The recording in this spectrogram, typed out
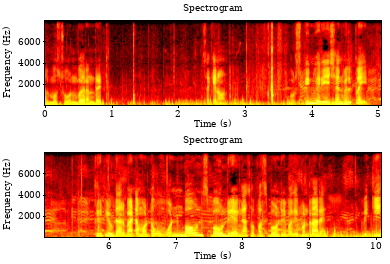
ஆல்மோஸ்ட் ஒன்பது ரன் ரேட் செகண்ட் ஒன் ஒரு ஸ்பின் வேரியேஷன் வில் பிளே திருப்பி விட்டார் பேட்டை மட்டும். ஒன் பவுன்ஸ் பவுண்ட்ரி அங்கே. ஸோ ஃபஸ்ட் பவுண்டரி பதிவு பண்ணுறாரு Vicky.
